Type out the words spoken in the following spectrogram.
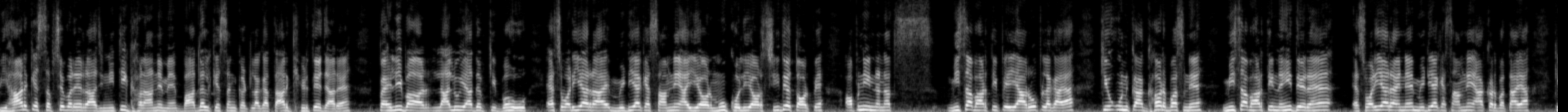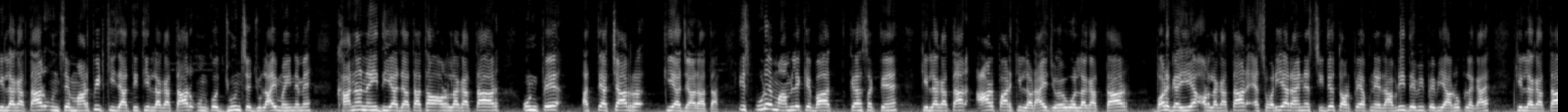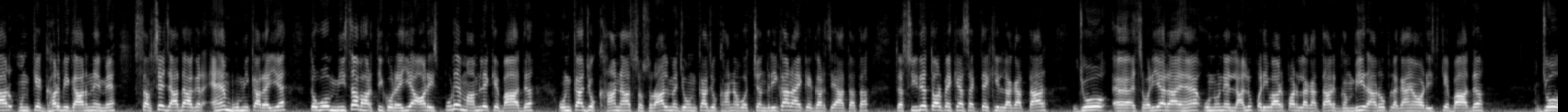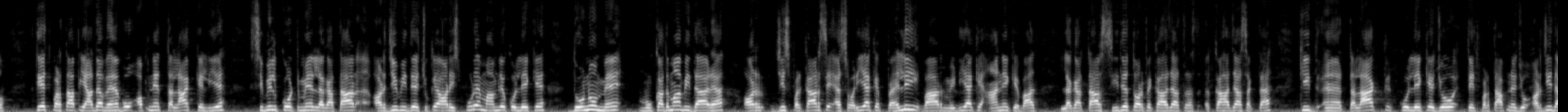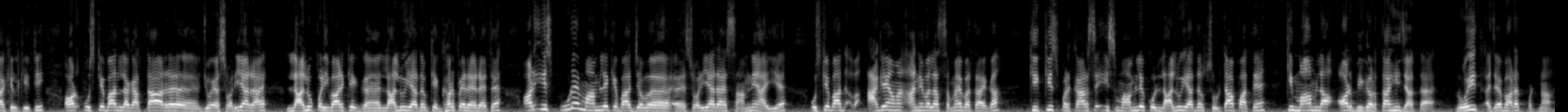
बिहार के सबसे बड़े राजनीतिक घराने में बादल के संकट लगातार घिरते जा रहे हैं। पहली बार लालू यादव की बहू ऐश्वर्या राय मीडिया के सामने आई है और मुँह खोली और सीधे तौर पे अपनी ननद मीसा भारती पे यह आरोप लगाया कि उनका घर बसने मीसा भारती नहीं दे रहे हैं। ऐश्वर्या राय ने मीडिया के सामने आकर बताया कि लगातार उनसे मारपीट की जाती थी, लगातार उनको जून से जुलाई महीने में खाना नहीं दिया जाता था और लगातार उन पर अत्याचार किया जा रहा था। इस पूरे मामले के बाद कह सकते हैं कि लगातार आर पार की लड़ाई जो है वो लगातार बढ़ गई है और लगातार ऐश्वर्या राय ने सीधे तौर पे अपने राबड़ी देवी पे भी आरोप लगाया कि लगातार उनके घर बिगाड़ने में सबसे ज़्यादा अगर अहम भूमिका रही है तो वो मीसा भारती को रही है और इस पूरे मामले के बाद उनका जो खाना, ससुराल में जो उनका जो खाना, वो चंद्रिका राय के घर से आता था। तो सीधे तौर पर कह सकते हैं कि लगातार जो ऐश्वर्या राय हैं, उन्होंने लालू परिवार पर लगातार गंभीर आरोप लगाए और इसके बाद जो तेज प्रताप यादव हैं, वो अपने तलाक के लिए सिविल कोर्ट में लगातार अर्जी भी दे चुके हैं और इस पूरे मामले को लेके दोनों में मुकदमा भी दायर है और जिस प्रकार से ऐश्वर्या के पहली बार मीडिया के आने के बाद लगातार सीधे तौर पे कहा जा कहा जा सकता है कि तलाक को लेके जो तेज प्रताप ने जो अर्जी दाखिल की थी और उसके बाद लगातार जो ऐश्वर्या राय, लालू परिवार के लालू यादव के घर पे रह रहे थे और इस पूरे मामले के बाद जब ऐश्वर्या राय सामने आई है उसके बाद आगे आने वाला समय बताएगा कि किस प्रकार से इस मामले को लालू यादव सुलटा पाते हैं कि मामला और बिगड़ता ही जाता है। रोहित, अजय भारत, पटना।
